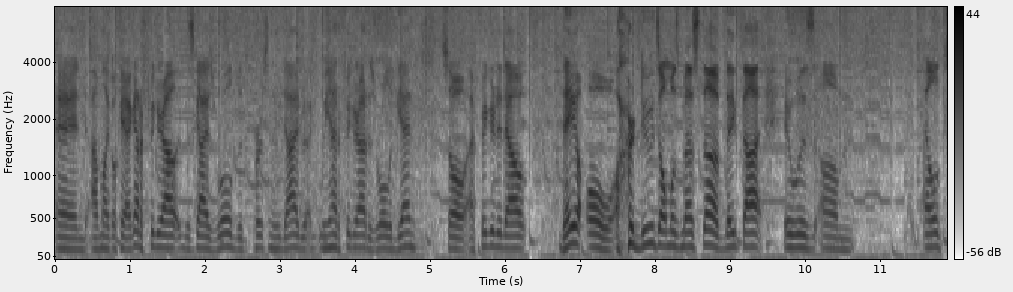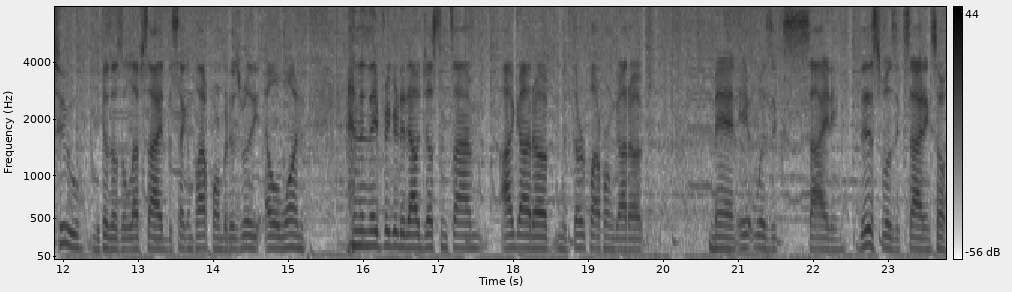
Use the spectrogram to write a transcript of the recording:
And I'm like, okay, I got to figure out this guy's role. The person who died, we had to figure out his role again. So I figured it out. They, oh, our dudes almost messed up. They thought it was um, L2 because it was the left side, the second platform, but it was really L1 and then they figured it out just in time. I got up, and the third platform got up. Man, it was exciting. This was exciting. So,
